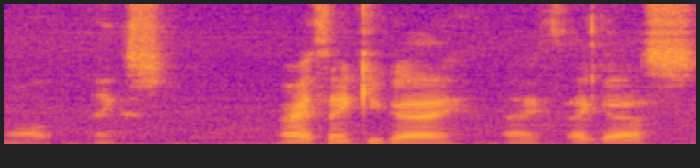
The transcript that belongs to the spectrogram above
well, thanks. All right, thank you, guy. I I guess.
